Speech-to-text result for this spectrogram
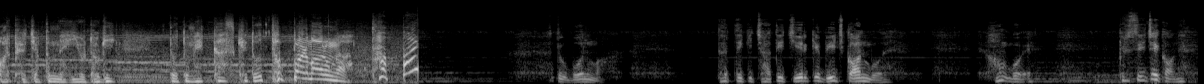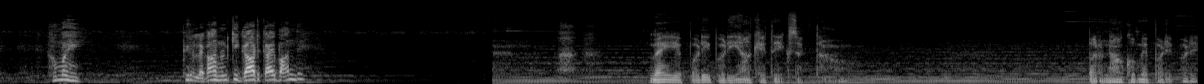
और फिर जब तुम नहीं उठोगी तो तुम्हें कस के दो थप्पड़ मारूँगा। थप्पड़? तू बोल माँ। धरती की छाती चीर के बीच कौन बोए? हम बोए, फिर सींचे कौन है? हम ही। फिर लगान उनकी गांठ काय बांधे? मैं ये बड़ी बड़ी आँखें देख सकता हूँ, पर उन आँखों में बड़े बड़े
